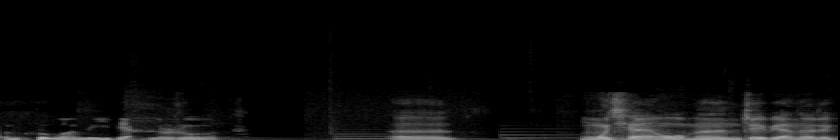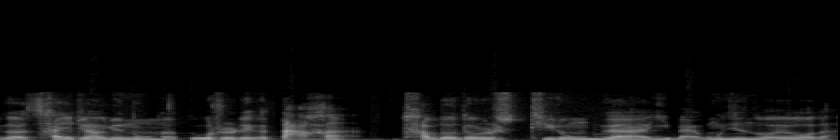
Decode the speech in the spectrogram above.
很客观的一点，就是说，呃。目前我们这边的这个参与这项运动的都是这个大汉，差不多都是体重在一百公斤左右的。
